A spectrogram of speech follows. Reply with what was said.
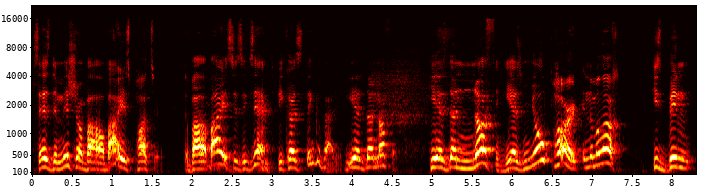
Says the Mishnah balabai is pater. The balabayis is exempt because think about it, he has done nothing. He has done nothing. He has no part in the malacha. He's been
